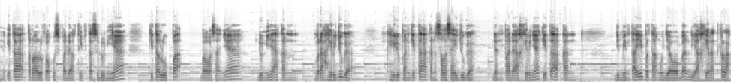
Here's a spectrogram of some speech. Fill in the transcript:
Ya, kita terlalu fokus pada aktivitas dunia, kita lupa bahwasanya dunia akan berakhir juga kehidupan kita akan selesai juga dan pada akhirnya kita akan dimintai pertanggungjawaban di akhirat kelak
